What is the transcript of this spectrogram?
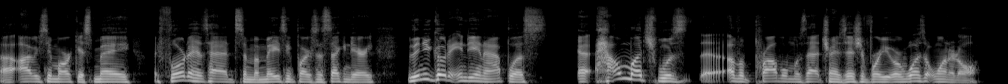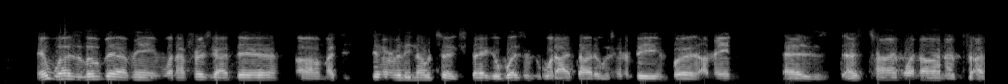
uh, obviously Marcus Maye. Like Florida has had some amazing players in the secondary. But then you go to Indianapolis. Uh, how much was uh, of a problem was that transition for you, or was it one at all? It was a little bit. I mean, when I first got there, um, I didn't really know what to expect. It wasn't what I thought it was going to be. But I mean, as as time went on, I, I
